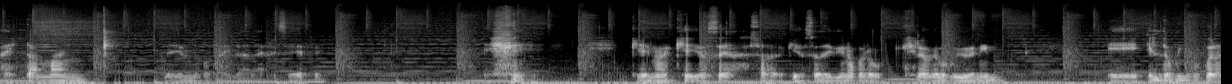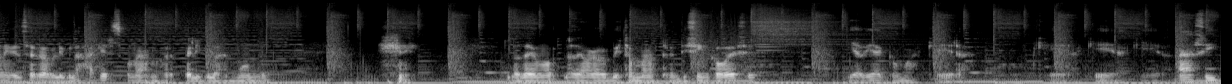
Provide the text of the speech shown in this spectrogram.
A esta man le dieron la patadita de la FCF. que no es que yo sea, que yo sea divino, pero creo que lo vi venir. Eh, el domingo fue el aniversario de la película Hackers, una de las mejores películas del mundo. la, debo, la debo haber visto al menos 35 veces. Y había como que era, que era, que era, que era. Ah, sí,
